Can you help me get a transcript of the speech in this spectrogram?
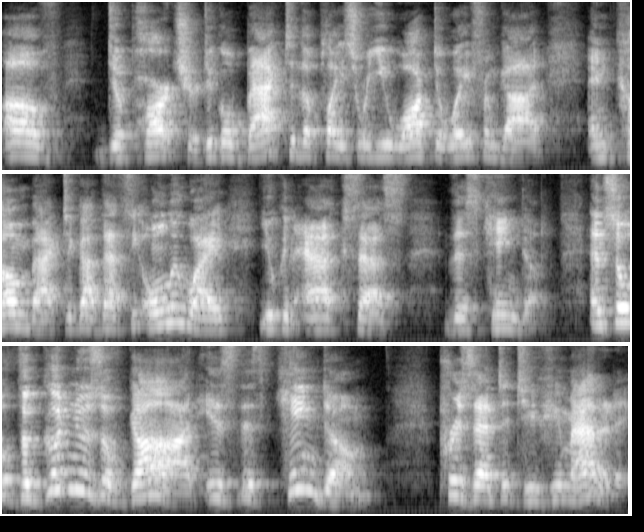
of departure, to go back to the place where you walked away from God and come back to God. That's the only way you can access this kingdom. And so the good news of God is this kingdom presented to humanity.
